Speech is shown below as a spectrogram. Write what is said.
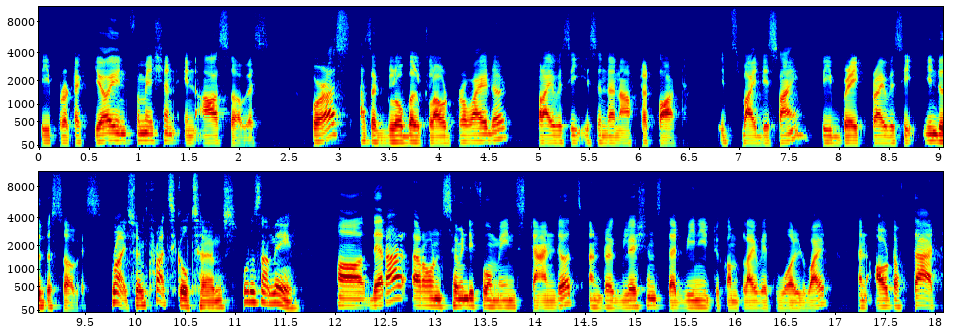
we protect your information in our service. For us, as a global cloud provider, privacy isn't an afterthought. It's by design. We break privacy into the service. Right. So, in practical terms, what does that mean? Uh, there are around 74 main standards and regulations that we need to comply with worldwide. And out of that,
